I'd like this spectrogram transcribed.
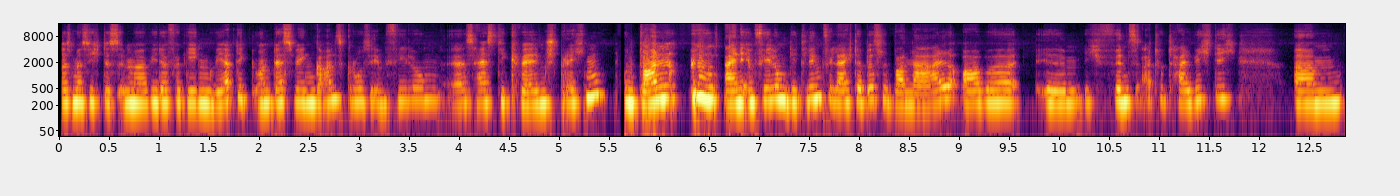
dass man sich das immer wieder vergegenwärtigt und deswegen ganz große Empfehlung. äh, Es heißt, die Quellen sprechen. Und dann eine Empfehlung, die klingt vielleicht ein bisschen banal, aber ähm, ich finde es auch total wichtig. Ähm,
